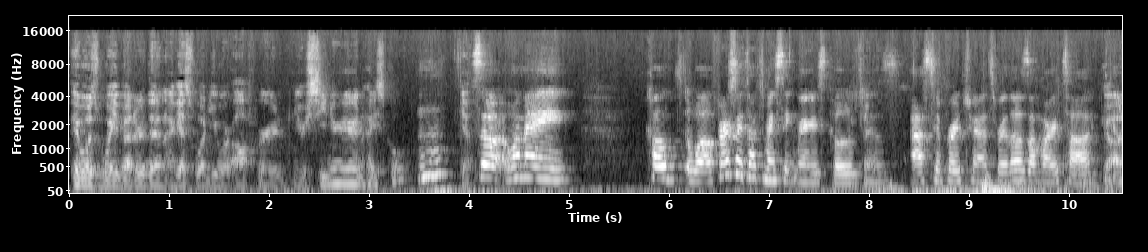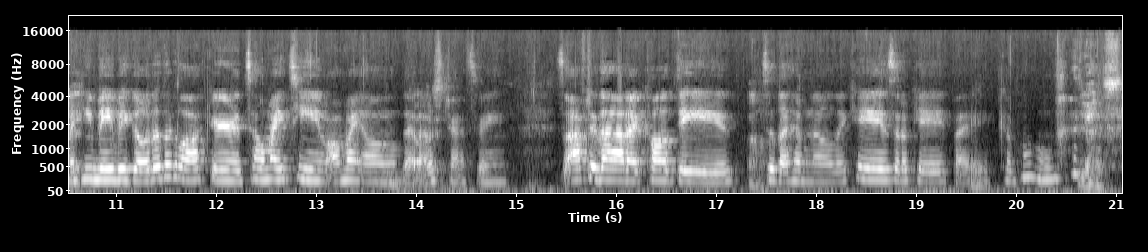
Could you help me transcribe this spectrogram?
it was way better than I guess what you were offered your senior year in high school? Mm-hmm. Yeah. So when I called, well, first I talked to my St. Mary's coach Okay. and was asking for a transfer. That was a hard talk, Got and it. he made me go to the locker and tell my team on my own that Got I was it. transferring. So after that, I called Dave Uh-huh. to let him know, like, hey, is it okay if I come home? Yes.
